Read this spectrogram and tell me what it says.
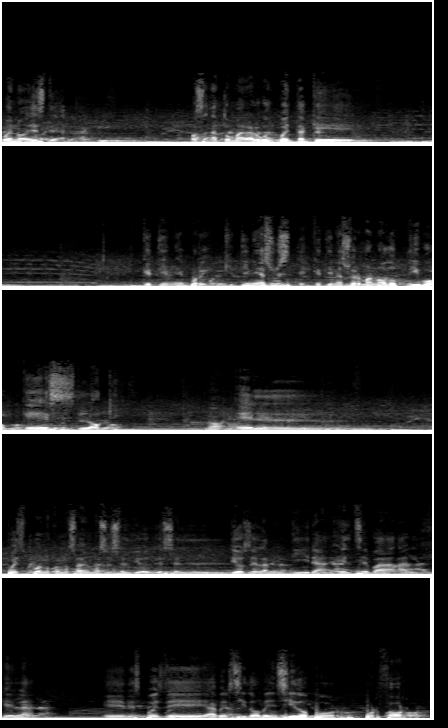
Bueno, este, aquí vamos a tomar algo en cuenta que que tiene por, que tiene a sus, que tiene a su hermano adoptivo que es Loki, ¿no? Él pues bueno, como sabemos es el dios es el dios de la mentira, él se va al Hela eh, después de haber sido vencido por por Thor.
